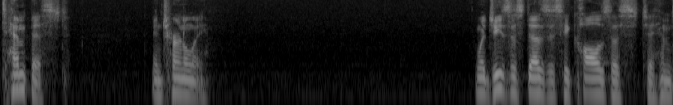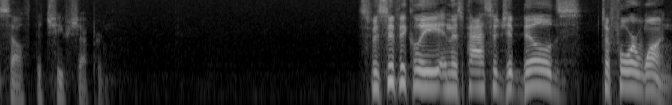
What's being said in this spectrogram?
tempest internally. What Jesus does is he calls us to himself the chief shepherd. Specifically, in this passage, it builds to 4 1.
